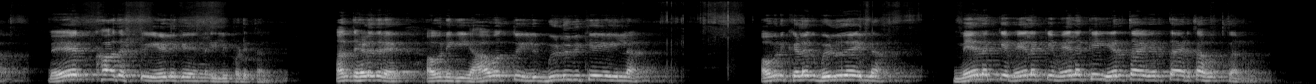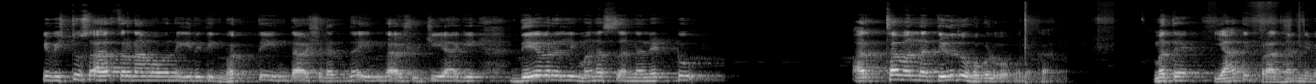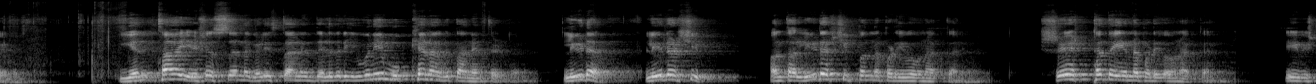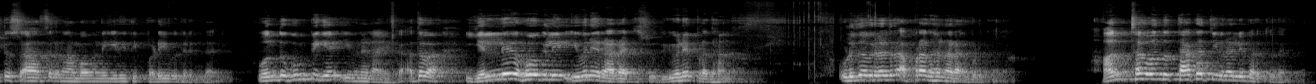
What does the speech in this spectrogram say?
ಬೇಕಾದಷ್ಟು ಏಳಿಗೆಯನ್ನು ಇಲ್ಲಿ ಪಡಿತಾನೆ. ಅಂತ ಹೇಳಿದರೆ ಅವನಿಗೆ ಯಾವತ್ತೂ ಇಲ್ಲಿ ಬೀಳುವಿಕೆಯೇ ಇಲ್ಲ. ಅವನು ಕೆಳಗೆ ಬೀಳುವುದೇ ಇಲ್ಲ. ಮೇಲಕ್ಕೆ ಮೇಲಕ್ಕೆ ಮೇಲಕ್ಕೆ ಏರ್ತಾ ಏರ್ತಾ ಏರ್ತಾ ಹೋಗ್ತಾನೆ ಈ ವಿಷ್ಣು ಸಹಸ್ರನಾಮವನ್ನು ಈ ರೀತಿ ಭಕ್ತಿಯಿಂದ, ಶ್ರದ್ಧೆಯಿಂದ, ಶುಚಿಯಾಗಿ ದೇವರಲ್ಲಿ ಮನಸ್ಸನ್ನು ನೆಟ್ಟು ಅರ್ಥವನ್ನು ತಿಳಿದು ಹೊಗಳುವ ಮೂಲಕ. ಮತ್ತು ಯಾತಿ ಪ್ರಾಧಾನ್ಯವೇನು ಎಂಥ ಯಶಸ್ಸನ್ನು ಗಳಿಸ್ತಾನೆ ಅಂತ ಹೇಳಿದರೆ ಇವನೇ ಮುಖ್ಯನಾಗುತ್ತಾನೆ ಅಂತ ಹೇಳ್ತಾರೆ. Leader, leadership. ಅಂಥ ಲೀಡರ್ಶಿಪ್ಪನ್ನು ಪಡೆಯುವವನಾಗ್ತಾನೆ. ಶ್ರೇಷ್ಠತೆಯನ್ನು ಪಡೆಯುವವನಾಗ್ತಾನೆ. ಈ ವಿಷ್ಣು ಸಹಸ್ರನಾಮವನ್ನು ಈ ರೀತಿ ಪಡೆಯುವುದರಿಂದಾಗಿ. ಒಂದು ಗುಂಪಿಗೆ ಇವನೇ ನಾಯಕ. ಅಥವಾ ಎಲ್ಲೇ ಹೋಗಲಿ ಇವನೇ ರಾರಾಜಿಸುವುದು, ಇವನೇ ಪ್ರಧಾನ. ಉಳಿದವರೆಲ್ಲರೂ ಅಪ್ರಧಾನರಾಗ್ಬಿಡ್ತಾರೆ. ಅಂಥ ಒಂದು ತಾಕತ್ತು ಇವನಲ್ಲಿ ಬರ್ತದೆ.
